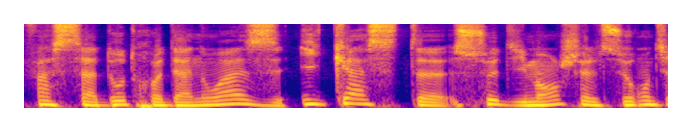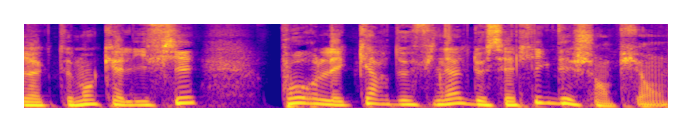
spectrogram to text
face à d'autres danoises. ICAST ce dimanche, elles seront directement qualifiées pour les quarts de finale de cette Ligue des Champions.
